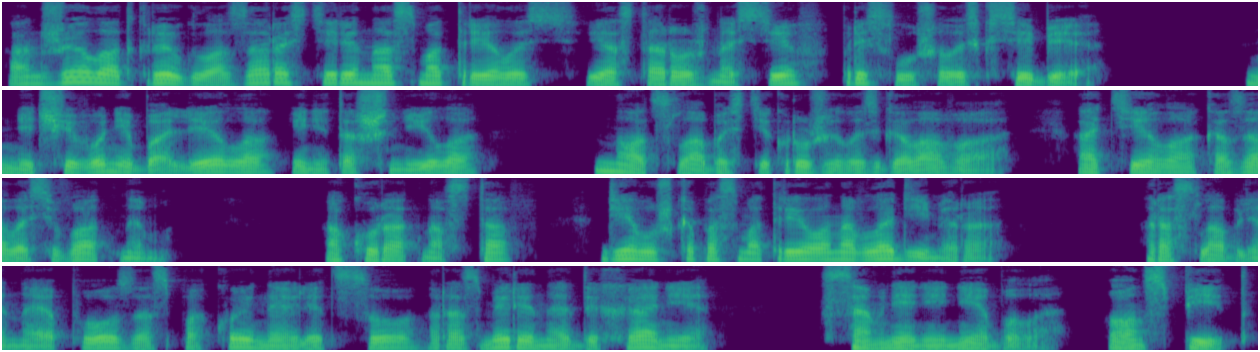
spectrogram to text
Анжела, открыв глаза, растерянно осмотрелась и, осторожно сев, прислушалась к себе. Ничего не болело и не тошнило, но от слабости кружилась голова, а тело оказалось ватным, Аккуратно встав, девушка посмотрела на Владимира. Расслабленная поза, спокойное лицо, размеренное дыхание. Сомнений не было. Он спит.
